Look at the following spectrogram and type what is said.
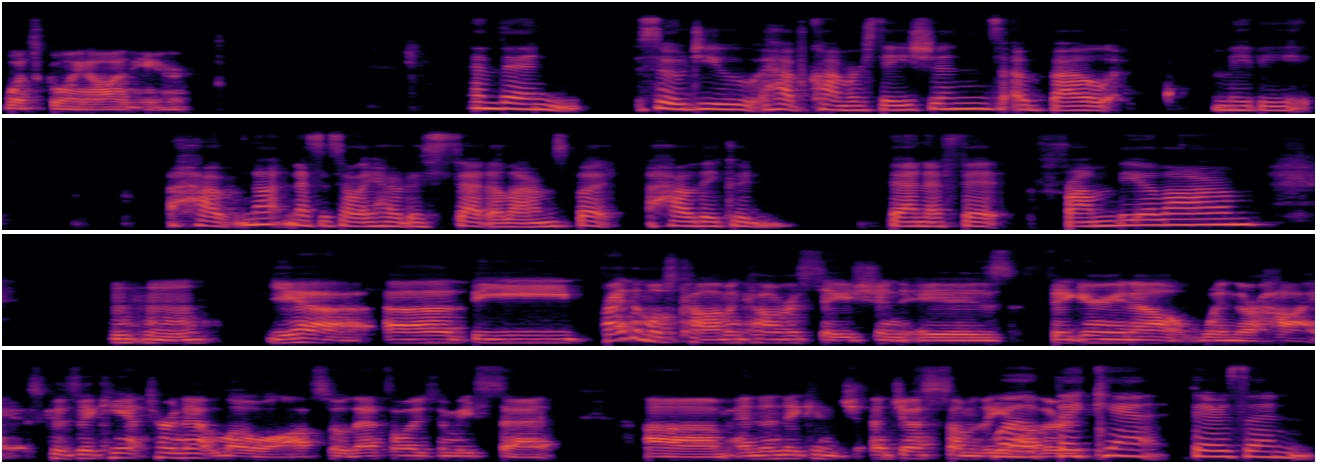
what's going on here. And then, so do you have conversations about maybe how, not necessarily how to set alarms, but how they could benefit from the alarm? Mm-hmm. Yeah, uh, the probably the most common conversation is figuring out when they're highest because they can't turn that low off, so that's always going to be set. Um, and then they can adjust some of the well, other. they can't. There's an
